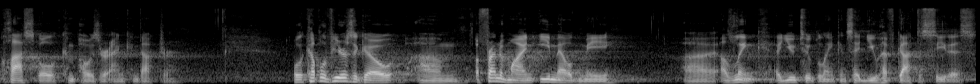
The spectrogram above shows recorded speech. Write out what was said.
classical composer and conductor. Well, a couple of years ago, um, a friend of mine emailed me uh, a link, a YouTube link, and said, You have got to see this.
